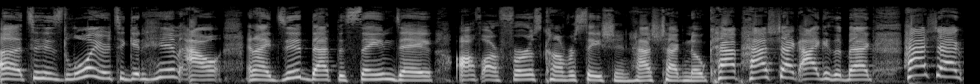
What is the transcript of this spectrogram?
uh, to his lawyer to get him out. And I did that the same day off our first conversation. Hashtag no cap. Hashtag I get the bag. Hashtag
